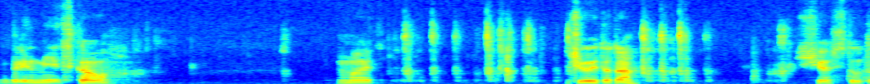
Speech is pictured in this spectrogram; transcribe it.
Блін, мені цікаво. мають. Чуєте, так? Щось тут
